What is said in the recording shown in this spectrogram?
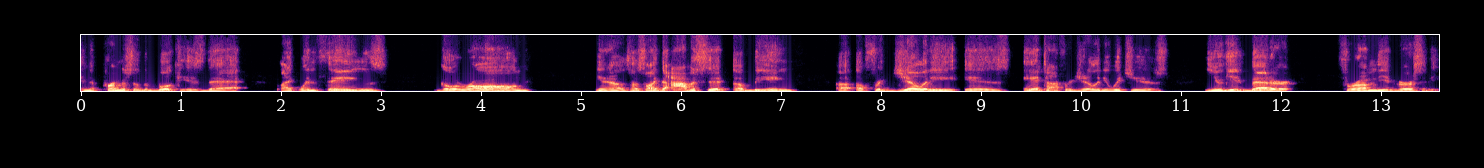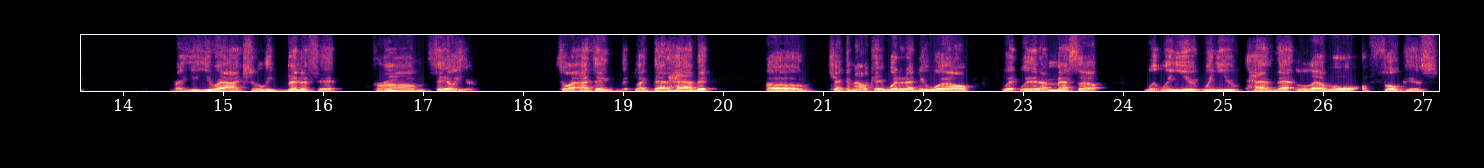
and the premise of the book is that like when things go wrong, you know, so it's like the opposite of being uh, a fragility is anti-fragility, which is you get better from the adversity, right? You, you actually benefit from failure. So I think like that habit of checking out, okay, what did I do well? What, what did I mess up? When, when you when you have that level of focus,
